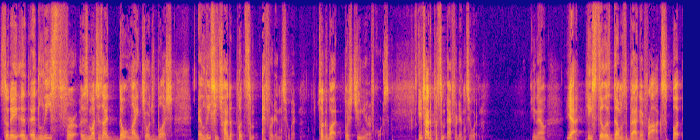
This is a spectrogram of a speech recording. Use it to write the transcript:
So they at, least for as much as I don't like George Bush, at least he tried to put some effort into it. Talk about Bush Jr., of course. He tried to put some effort into it. You know? Yeah, he's still as dumb as a bag of rocks, but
